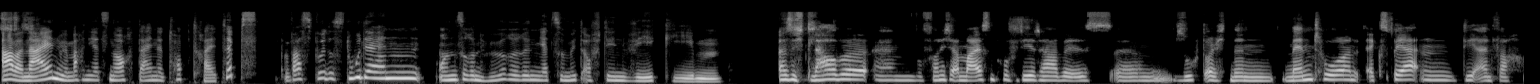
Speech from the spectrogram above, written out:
Aber nein, wir machen jetzt noch deine Top drei Tipps. Was würdest du denn unseren Hörerinnen jetzt so mit auf den Weg geben? Also ich glaube, ähm, wovon ich am meisten profitiert habe, ist, ähm, sucht euch einen Mentor, Experten, die einfach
